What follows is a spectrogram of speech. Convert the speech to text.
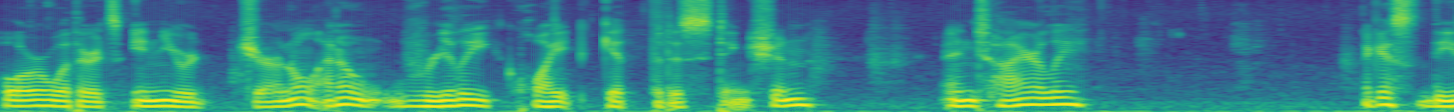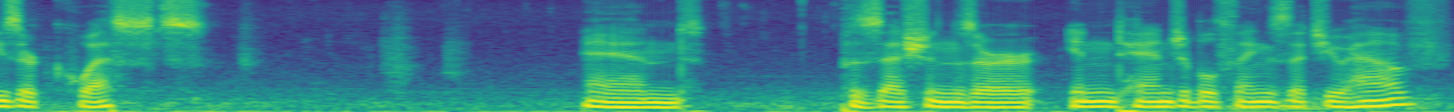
or whether it's in your journal, I don't really quite get the distinction entirely. I guess these are quests and possessions are intangible things that you have.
